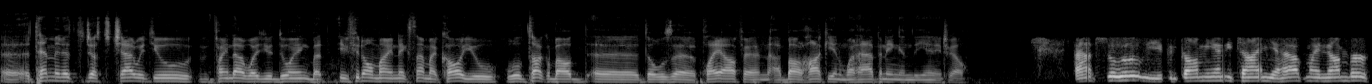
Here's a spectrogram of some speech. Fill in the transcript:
a 10 minutes just to chat with you, find out what you're doing. But if you don't mind, next time I call you, we'll talk about uh, those uh, playoff and about hockey and what's happening in the NHL. Absolutely. You can call me anytime. You have my number.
